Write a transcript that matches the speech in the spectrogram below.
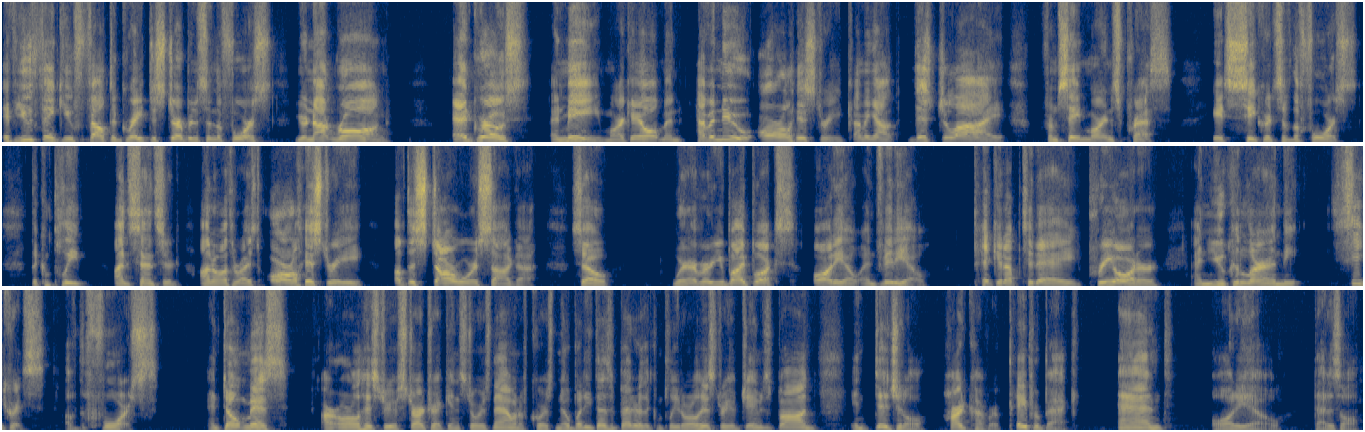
If you think you felt a great disturbance in the force, you're not wrong. Ed Gross and me, Mark A. Altman, have a new oral history coming out this July from St. Martin's Press. It's Secrets of the Force, the complete, uncensored, unauthorized oral history of the Star Wars saga. So, wherever you buy books, audio, and video, pick it up today, pre order, and you can learn the secrets of the Force. And don't miss our oral history of Star Trek in stores now. And of course, nobody does it better the complete oral history of James Bond in digital, hardcover, paperback, and audio. That is all.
